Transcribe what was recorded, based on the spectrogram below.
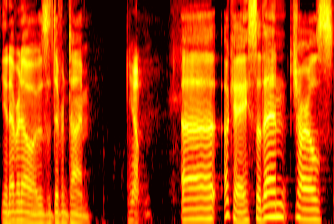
You never know. It was a different time. Yep. Uh, okay, so then Charles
